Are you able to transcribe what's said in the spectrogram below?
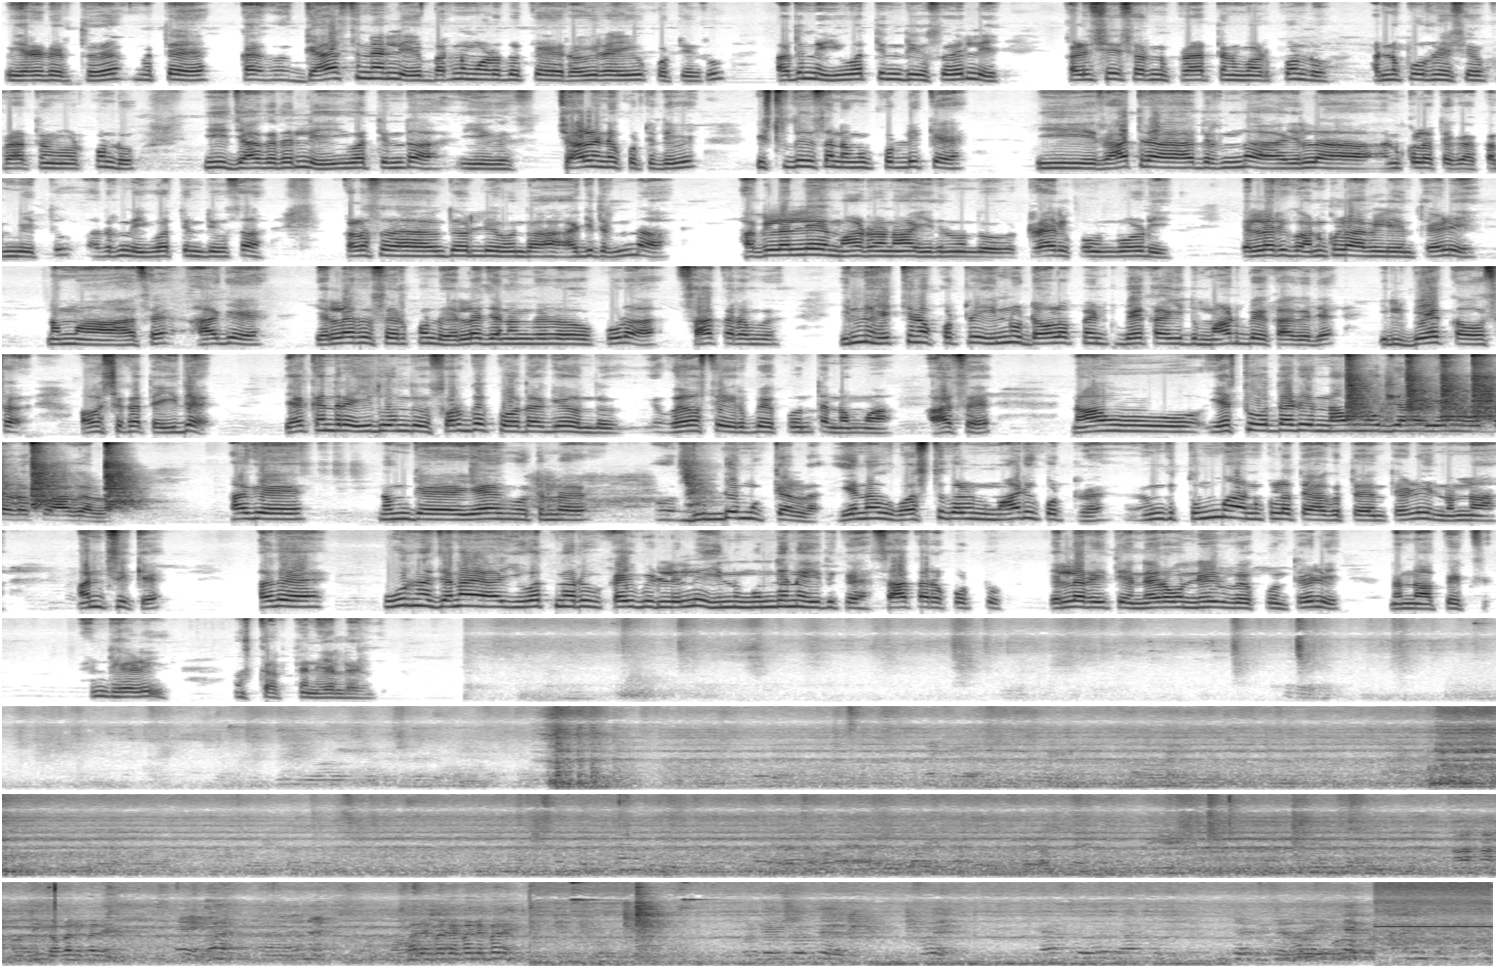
ಎರಡು ಇರ್ತದೆ. ಮತ್ತು ಕ ಗ್ಯಾಸ್ನಲ್ಲಿ ಬರ್ನ್ ಮಾಡೋದಕ್ಕೆ ರವಿರಾಯಿಯು ಕೊಟ್ಟಿದ್ರು. ಅದನ್ನು ಇವತ್ತಿನ ದಿವಸದಲ್ಲಿ ಕಳಶೇಶ್ವರನ ಪ್ರಾರ್ಥನೆ ಮಾಡಿಕೊಂಡು ಅನ್ನಪೂರ್ಣೇಶ್ವರ ಪ್ರಾರ್ಥನೆ ಮಾಡಿಕೊಂಡು ಈ ಜಾಗದಲ್ಲಿ ಇವತ್ತಿಂದ ಈ ಚಾಲನೆ ಕೊಟ್ಟಿದ್ದೀವಿ. ಇಷ್ಟು ದಿವಸ ನಮಗೆ ಕೊಡಲಿಕ್ಕೆ ಈ ರಾತ್ರಿ ಆದ್ರಿಂದ ಎಲ್ಲ ಅನುಕೂಲತೆ ಕಮ್ಮಿ ಇತ್ತು. ಅದರಿಂದ ಇವತ್ತಿನ ದಿವಸ ಕಳಸದಲ್ಲಿ ಒಂದು ಆಗಿದ್ರಿಂದ ಹಗಲಲ್ಲೇ ಮಾಡೋಣ ಇದನ್ನೊಂದು ಟ್ರಯಲ್ ನೋಡಿ ಎಲ್ಲರಿಗೂ ಅನುಕೂಲ ಆಗಲಿ ಅಂತೇಳಿ ನಮ್ಮ ಆಸೆ. ಹಾಗೆ ಎಲ್ಲರೂ ಸೇರಿಕೊಂಡು ಎಲ್ಲ ಜನಾಂಗ ಕೂಡ ಸಹಕಾರ, ಇನ್ನೂ ಹೆಚ್ಚಿನ ಕೊಟ್ಟರೆ ಇನ್ನೂ ಡೆವಲಪ್ಮೆಂಟ್ ಬೇಕಾಗಿದ್ದು ಮಾಡಬೇಕಾಗಿದೆ. ಇಲ್ಲಿ ಬೇಕು ಅವಶ ಅವಶ್ಯಕತೆ ಇದೆ. ಯಾಕಂದರೆ ಇದೊಂದು ಸ್ವರ್ಗಕ್ಕೆ ಹೋದಾಗೆ ಒಂದು ವ್ಯವಸ್ಥೆ ಇರಬೇಕು ಅಂತ ನಮ್ಮ ಆಸೆ. ನಾವು ಎಷ್ಟು ಒದ್ದಾಡಿದ್ರು ನಾವು ಮೂರು ಜನ ಏನು ಒದ್ದಾಡೋಕ್ಕೂ ಆಗಲ್ಲ. ಹಾಗೆ ನಮಗೆ ಏನು ಗೊತ್ತಂದ್ರೆ ದುಡ್ಡೇ ಮುಖ್ಯ ಅಲ್ಲ. ಏನಾದರೂ ವಸ್ತುಗಳನ್ನು ಮಾಡಿ ನಮಗೆ ತುಂಬ ಅನುಕೂಲತೆ ಆಗುತ್ತೆ ಅಂತೇಳಿ ನನ್ನ ಅನಿಸಿಕೆ. ಅದೇ ಊರಿನ ಜನ ಇವತ್ತಿನವರೆಗೂ ಕೈ ಬಿಡಲಿಲ್ಲ, ಇನ್ನು ಮುಂದೆನೂ ಇದಕ್ಕೆ ಸಹಕಾರ ಕೊಟ್ಟು ಎಲ್ಲ ರೀತಿಯ ನೆರವು ನೀಡಬೇಕು ಅಂತೇಳಿ ನನ್ನ ಅಪೇಕ್ಷೆ ಎಂದು ಹೇಳಿ ನಮಸ್ಕರಿಸ್ತೇನೆ ಎಲ್ಲರಿಗೂ Balik, balik, balik, balik. Pergi bersyukur. Baik. Jatuh, eh, jatuh. Terima kasih.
